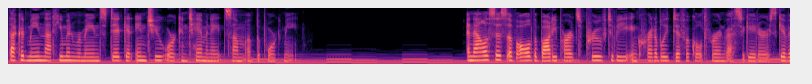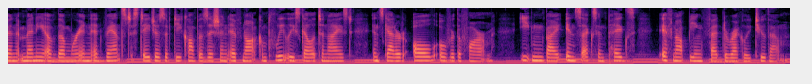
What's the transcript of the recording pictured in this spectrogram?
That could mean that human remains did get into or contaminate some of the pork meat. Analysis of all the body parts proved to be incredibly difficult for investigators, given many of them were in advanced stages of decomposition, if not completely skeletonized, and scattered all over the farm, eaten by insects and pigs, if not being fed directly to them.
